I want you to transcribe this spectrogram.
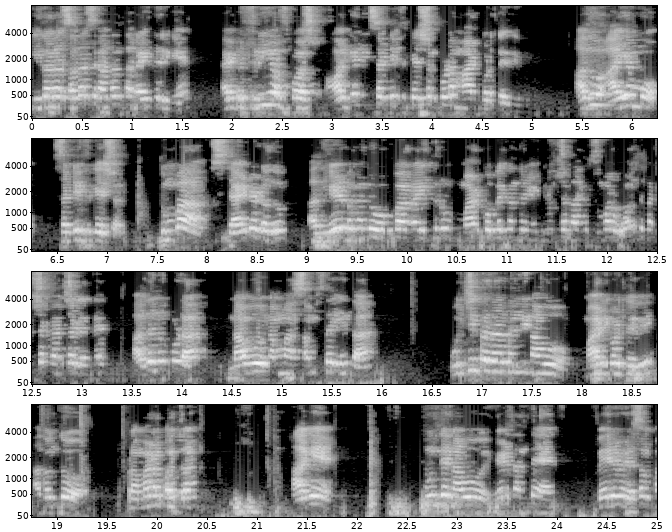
ಇದರ ಸದಸ್ಯರಾದಂತ ರೈತರಿಗೆ at free of cost organic certification ಕೂಡ ಮಾಡ್ಕೊಡ್ತಾ ಇದೀವಿ. ಅದು ಐ ಎಂ ಒ ಸರ್ಟಿಫಿಕೇಶನ್ ತುಂಬಾ ಸ್ಟ್ಯಾಂಡರ್ಡ್ ಅದು. ಅದ್ ಹೇಳ್ಬೇಕಂದ್ರೆ ಒಬ್ಬ ರೈತರು ಮಾಡ್ಕೋಬೇಕಂದ್ರೆ ಇಂಡಿವಿಜುವಲ್ ಆಗಿ ಸುಮಾರು ಒಂದು ಲಕ್ಷ ಖರ್ಚಾಗುತ್ತೆ. ಅದನ್ನು ಕೂಡ ನಾವು ನಮ್ಮ ಸಂಸ್ಥೆಯಿಂದ ಉಚಿತ ದರದಲ್ಲಿ ನಾವು ಮಾಡಿಕೊಡ್ತೇವೆ. ಅದೊಂದು ಪ್ರಮಾಣ ಪತ್ರ. ಹಾಗೆ ಮುಂದೆ ನಾವು ಹೇಳಿದಂತೆ ಬೇರೆ ಬೇರೆ ಸ್ವಲ್ಪ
